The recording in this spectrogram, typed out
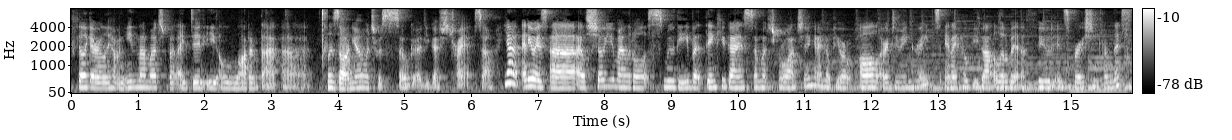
I feel like I really haven't eaten that much, but I did eat a lot of that uh, lasagna, which was so good. You guys should try it. So yeah, anyways, uh, I'll show you my little smoothie, but thank you guys so much for watching. I hope you all are doing great, and I hope you got a little bit of food inspiration from this.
